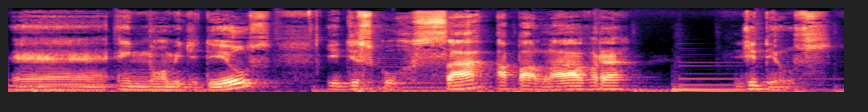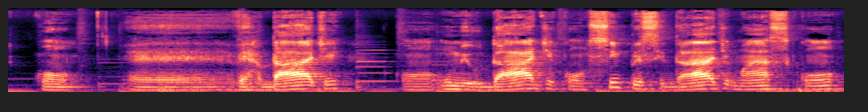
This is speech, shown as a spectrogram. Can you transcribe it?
é, em nome de Deus e discursar a palavra de Deus com é, verdade, com humildade, com simplicidade, mas com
